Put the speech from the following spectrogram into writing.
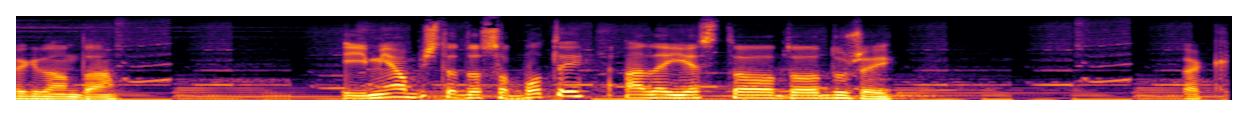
wygląda i miało być to do soboty, ale jest to do dłużej. Tak,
